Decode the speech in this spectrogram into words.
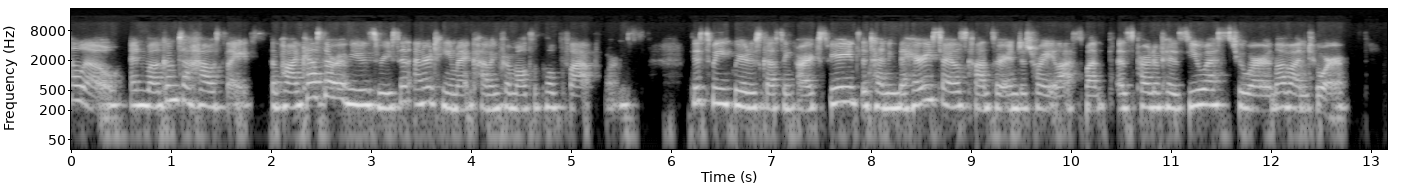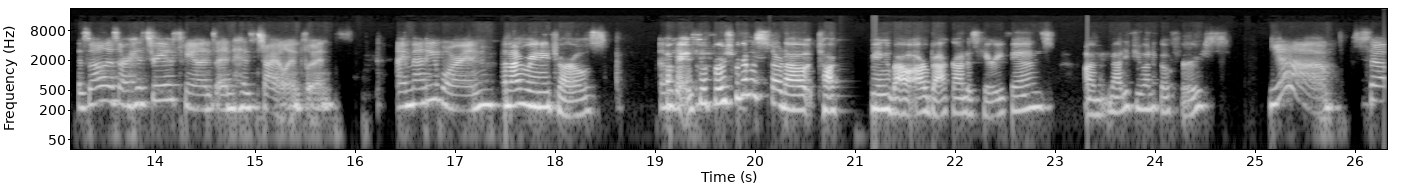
Hello, and welcome to House Lights, the podcast that reviews recent entertainment coming from multiple platforms. This week, we are discussing our experience attending the Harry Styles concert in Detroit last month as part of his US tour, Love on Tour, as well as our history as fans and his style influence. I'm Maddie Warren. And I'm Rainy Charles. Okay. okay, so first, we're going to start out talking about our background as Harry fans. Um, Maddie, if you want to go first. Yeah. So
